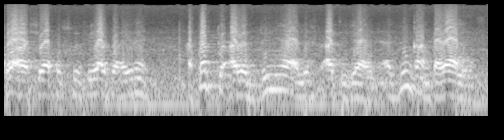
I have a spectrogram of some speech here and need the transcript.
ku ah sheekh suufiyaalku waxay yihiin atabtu cala dunya liscati jaahil adduunkan dagaalaysa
